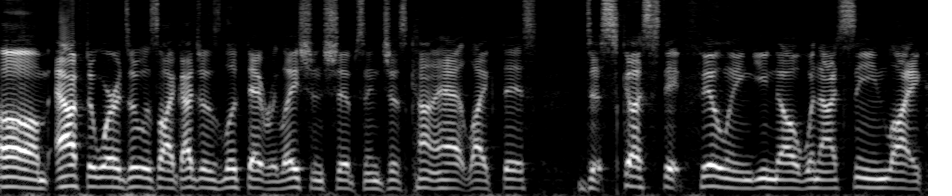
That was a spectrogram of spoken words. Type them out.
um, afterwards, it was like I just looked at relationships and just kind of had like this disgusted feeling, you know, when I seen like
